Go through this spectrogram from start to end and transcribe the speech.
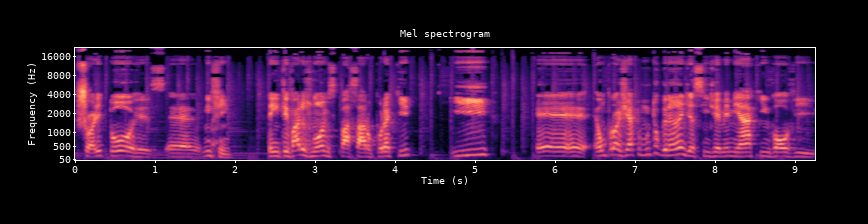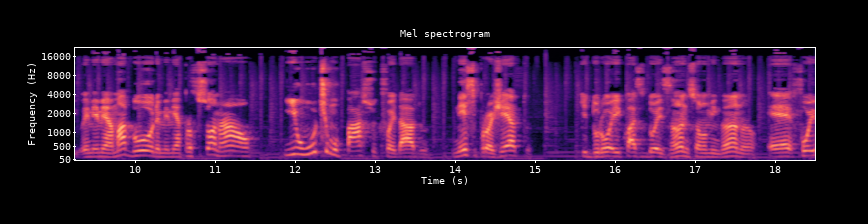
Chori Torres, é, enfim, tem, tem vários nomes que passaram por aqui e é, é um projeto muito grande assim de MMA que envolve o MMA amador, o MMA profissional. E o último passo que foi dado nesse projeto, que durou aí quase dois anos, se eu não me engano, é, foi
